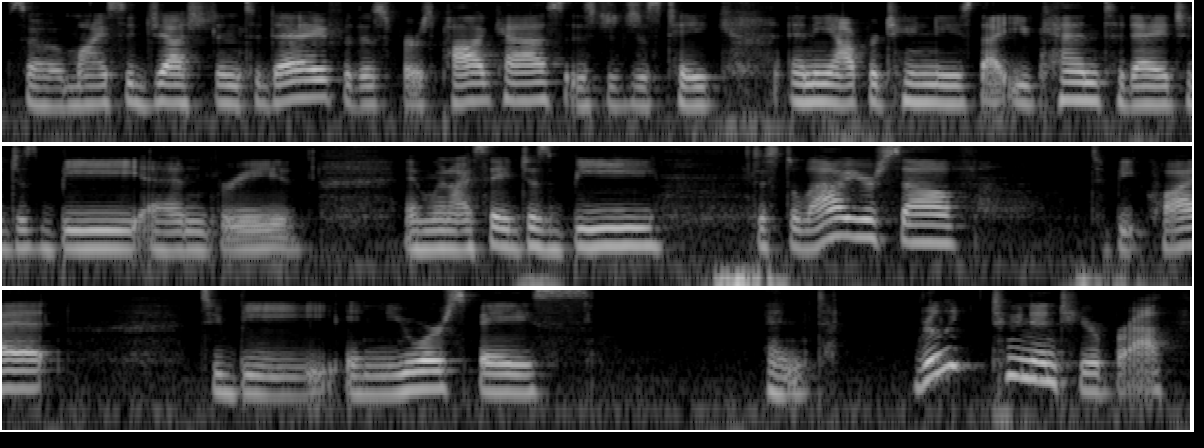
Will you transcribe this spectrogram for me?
So, my suggestion today for this first podcast is to just take any opportunities that you can today to just be and breathe. And when I say just be, just allow yourself to be quiet, to be in your space, and really tune into your breath.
